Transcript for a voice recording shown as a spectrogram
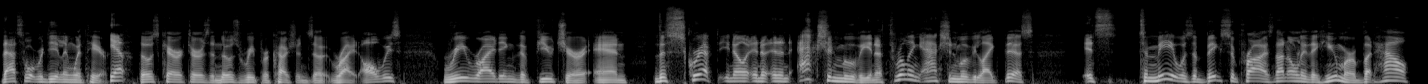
that's what we're dealing with here. Yep. Those characters and those repercussions. Uh, right. Always rewriting the future. And the script, you know, in, a, in an action movie, in a thrilling action movie like this, it's to me it was a big surprise not only the humor but how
